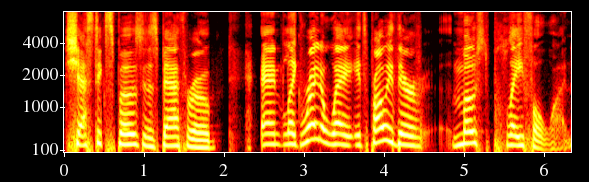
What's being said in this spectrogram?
chest exposed in his bathrobe, and like right away, it's probably their most playful one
